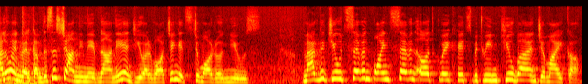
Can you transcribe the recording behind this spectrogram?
Hello and welcome. This is Chandni Nebnani and you are watching It's Tomorrow News. Magnitude 7.7 earthquake hits between Cuba and Jamaica.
